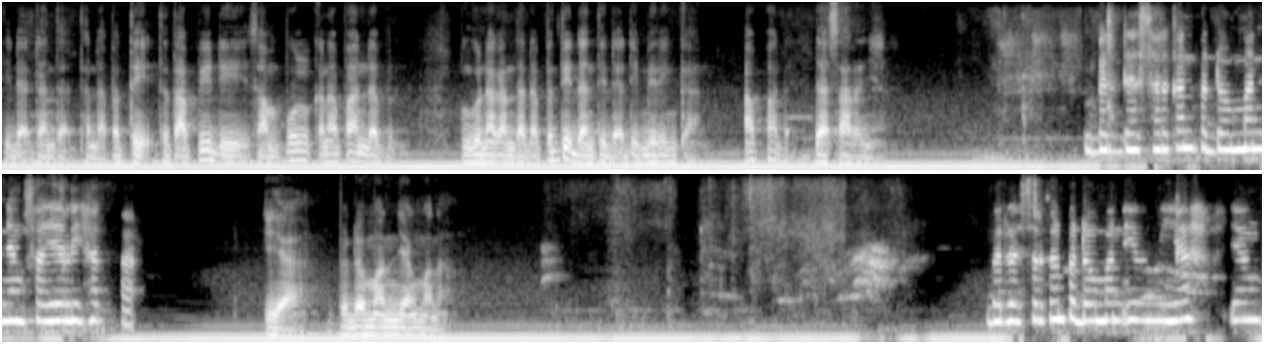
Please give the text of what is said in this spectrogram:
tidak tanda, tanda petik tetapi di sampul kenapa Anda menggunakan tanda petik dan tidak dimiringkan? Apa dasarnya? Berdasarkan pedoman yang saya lihat Pak. Iya, pedoman yang mana? Berdasarkan pedoman ilmiah yang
